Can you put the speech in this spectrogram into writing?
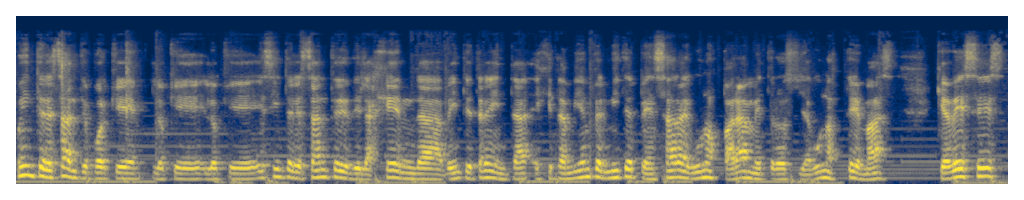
Muy interesante porque lo que, lo que es interesante de la Agenda 2030 es que también permite pensar algunos parámetros y algunos temas que a veces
